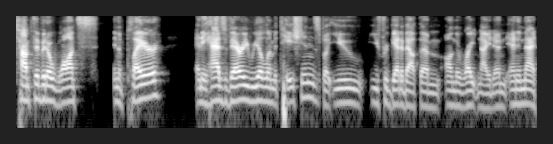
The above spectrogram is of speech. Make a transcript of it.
Tom Thibodeau wants in a player. And he has very real limitations, but you you forget about them on the right night. And and in that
